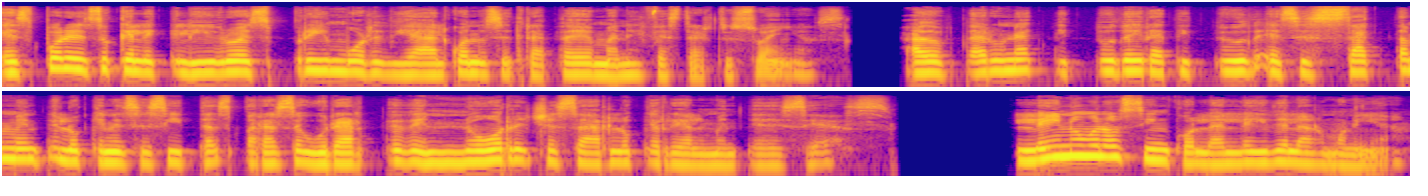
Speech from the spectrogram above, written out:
Es por eso que el equilibrio es primordial cuando se trata de manifestar tus sueños. Adoptar una actitud de gratitud es exactamente lo que necesitas para asegurarte de no rechazar lo que realmente deseas. Ley número 5, la ley de la armonía.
